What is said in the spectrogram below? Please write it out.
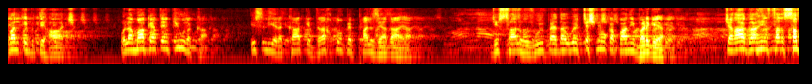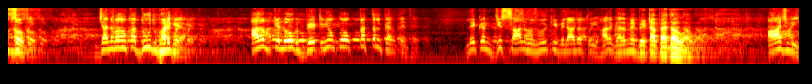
والابتہاج علماء کہتے ہیں، کیوں رکھا؟ اس لیے رکھا کہ درختوں پہ پھل زیادہ آیا۔ جس سال حضور پیدا ہوئے، چشموں کا پانی بڑھ گیا۔ چراگاہیں سر سبز ہو گئی جانوروں کا دودھ بڑھ گیا۔ عرب کے لوگ بیٹیوں کو قتل کرتے تھے۔ لیکن جس سال حضور کی ولادت ہوئی، ہر گھر میں بیٹا پیدا ہوا۔ آج بھی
